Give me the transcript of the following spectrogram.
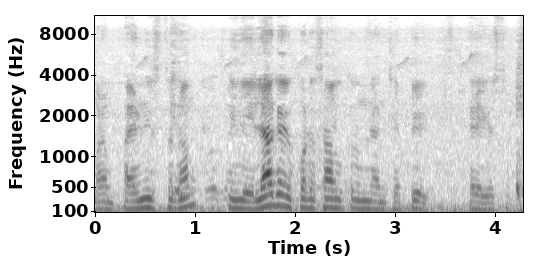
మనం పయనిస్తున్నాం ఇది ఇలాగే కొనసాగుతుందని చెప్పి తెలియజేస్తున్నాం.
